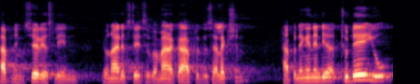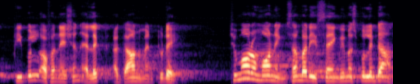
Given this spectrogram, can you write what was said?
happening seriously in United States of America after this election, happening in India. Today you people of a nation elect a government today. Tomorrow morning somebody is saying we must pull it down.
